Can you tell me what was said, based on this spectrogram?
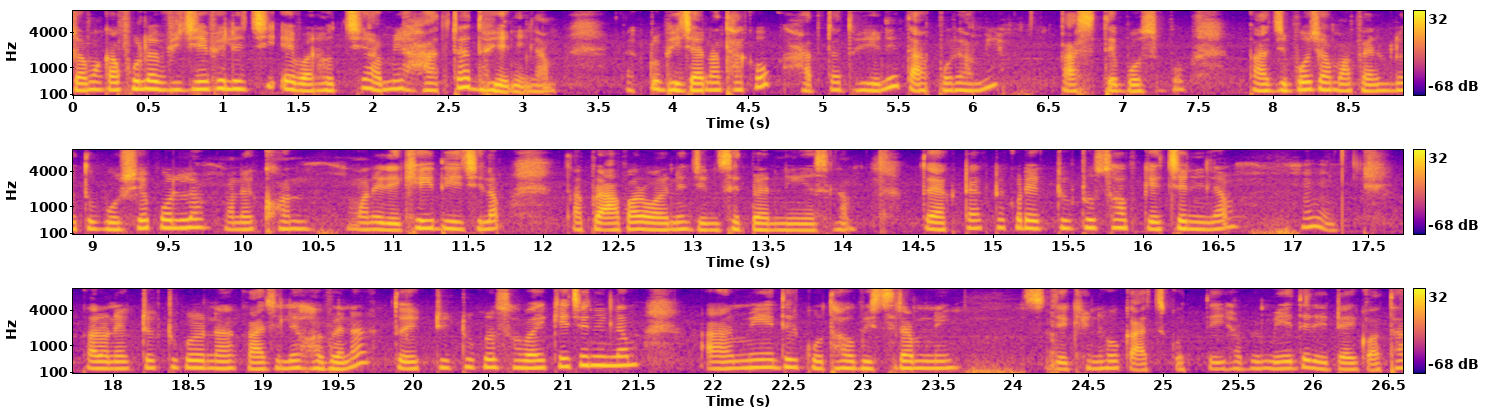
জামা কাপড়গুলো ভিজিয়ে ফেলেছি, এবার হচ্ছে আমি হাতটা ধুয়ে নিলাম। একটু ভিজা না থাকুক, হাতটা ধুয়ে নিই তারপরে আমি কাচতে বসবো। কাচবো, জামা প্যান্টগুলো তো বসে পড়লাম, অনেকক্ষণ মানে রেখেই দিয়েছিলাম। তারপর আবার অয়নের জিন্সের প্যান্ট নিয়ে আসলাম তো একটা একটা করে একটু একটু সব কেচে নিলাম, হুম। কারণ একটু একটু করে না কাজলে হবে না। তো একটু একটু করে সবাই কেচে নিলাম। আর মেয়েদের কোথাও বিশ্রাম নেই। যেখানে হোক কাজ করতেই হবে। মেয়েদের এটাই কথা।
